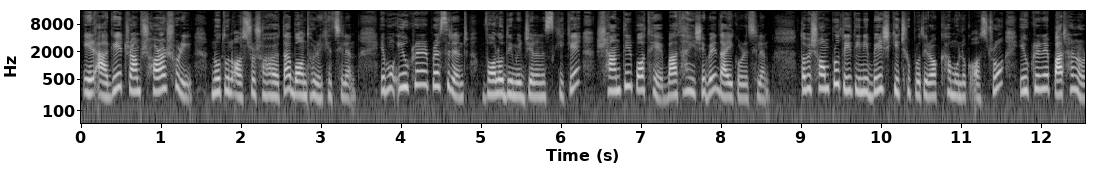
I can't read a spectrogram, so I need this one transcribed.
এর আগে ট্রাম্প সরাসরি নতুন অস্ত্র সহায়তা বন্ধ রেখেছিলেন এবং ইউক্রেনের প্রেসিডেন্ট ভলোদিমির জেলেনস্কিকে শান্তির পথে বাধা হিসেবে দায়ী করেছিলেন। তবে সম্প্রতি তিনি বেশ কিছু প্রতিরক্ষামূলক অস্ত্র ইউক্রেনে পাঠানোর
